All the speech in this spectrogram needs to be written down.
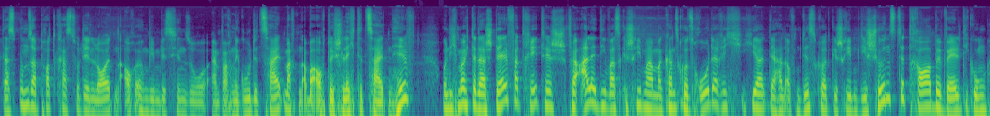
dass unser Podcast so den Leuten auch irgendwie ein bisschen so einfach eine gute Zeit macht, aber auch durch schlechte Zeiten hilft. Und ich möchte da stellvertretend für alle, die was geschrieben haben, kann es kurz Roderich hier, der hat auf dem Discord geschrieben, die schönste Trauerbewältigung,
